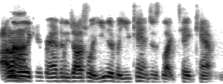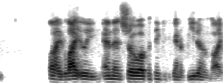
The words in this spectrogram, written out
I don't Nah. really care for Anthony Joshua either, but you can't just like take camp like lightly and then show up and think you're gonna beat him. Like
